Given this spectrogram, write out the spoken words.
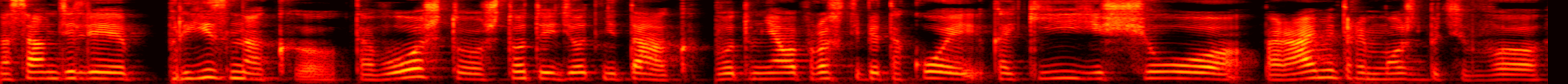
на самом деле признак э, того, что что-то идет не так. Вот у меня вопрос к тебе такой, какие еще параметры, может быть, в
